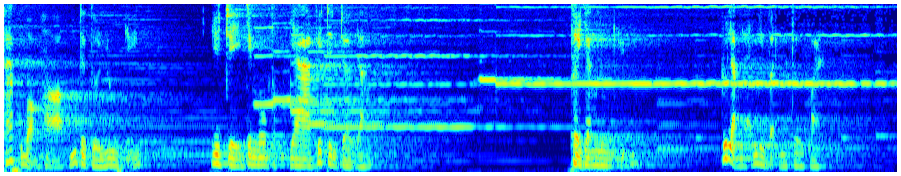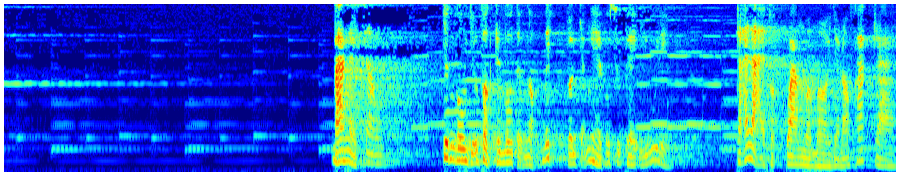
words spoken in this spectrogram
pháp của bọn họ cũng từ từ lưu chuyển duy trì chân ngôn Phật gia phía trên trời đó. Thời gian lưu chuyển, cứ lặng lẽ như vậy mà trôi qua. Ba ngày sau, chân ngôn giữ Phật trên vô tượng Ngọc Bích vẫn chẳng hề có sự kê yếu đi. Trái lại Phật quang mờ mờ do nó phát ra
